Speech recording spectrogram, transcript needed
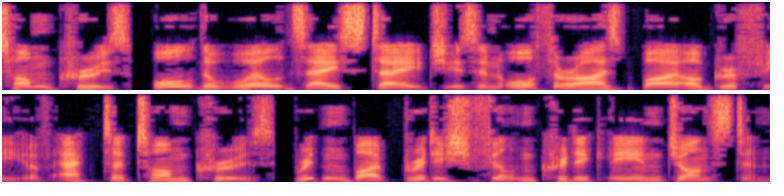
Tom Cruise, All the World's A Stage is an authorized biography of actor Tom Cruise, written by British film critic Ian Johnston.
